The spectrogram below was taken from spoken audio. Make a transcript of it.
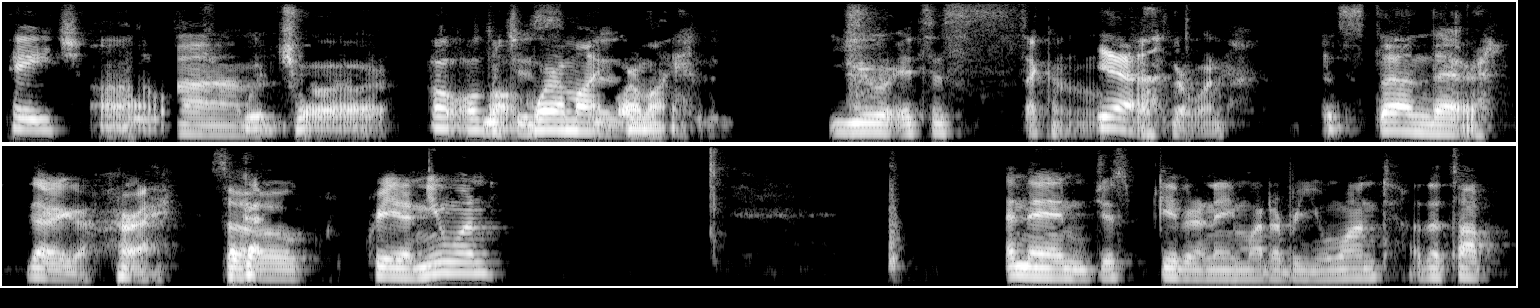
page, uh, um, which are oh hold on, where am I? Where am I? You, it's a second, yeah, third one. It's down there. There you go. All right. So okay. create a new one, and then just give it a name, whatever you want at the top.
